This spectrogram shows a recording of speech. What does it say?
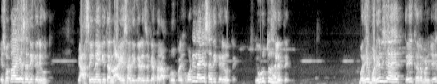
हे स्वतः आय एस अधिकारी होते. मी असंही नाही की त्यांना आय एस अधिकारीचं काय फार अप्रूप आहे वडील आय एस अधिकारी होते निवृत्त झाले ते. बरं हे वडील जे आहेत ते खरं म्हणजे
